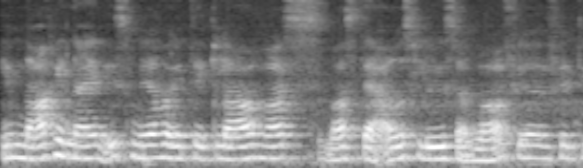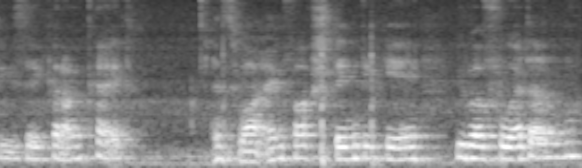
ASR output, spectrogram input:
Im Nachhinein ist mir heute klar, was, was der Auslöser war für, für diese Krankheit. Es war einfach ständige Überforderung.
